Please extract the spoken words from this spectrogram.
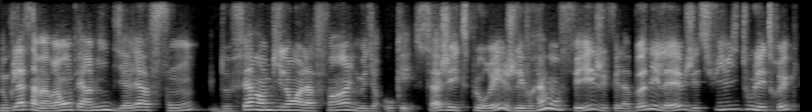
Donc là, ça m'a vraiment permis d'y aller à fond, de faire un bilan à la fin et de me dire OK, ça j'ai exploré, je l'ai vraiment fait, j'ai fait la bonne élève, j'ai suivi tous les trucs.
